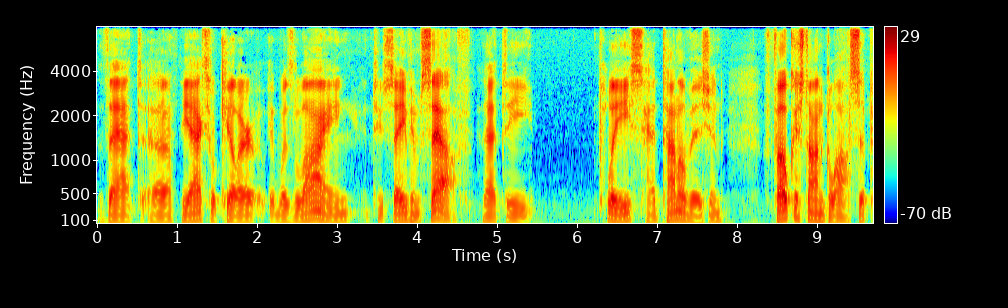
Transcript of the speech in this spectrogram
that uh, the actual killer was lying to save himself, that the police had tunnel vision, focused on Glossip,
